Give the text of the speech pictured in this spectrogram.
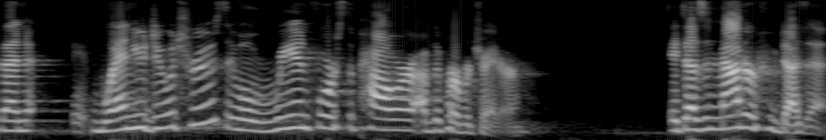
then when you do a truce, it will reinforce the power of the perpetrator. It doesn't matter who does it.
